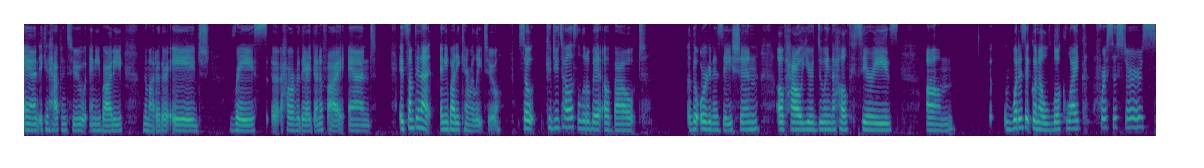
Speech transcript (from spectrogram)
and it can happen to anybody, no matter their age, race, uh, however they identify, and it's something that anybody can relate to. So, could you tell us a little bit about the organization of how you're doing the health series? Um, what is it going to look like for sisters?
